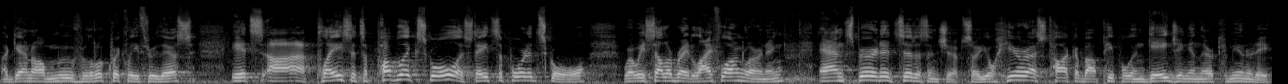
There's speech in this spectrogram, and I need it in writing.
Again, I'll move a little quickly through this. It's uh, a place. It's a public school, a state-supported school, where we celebrate lifelong learning and spirited citizenship. So you'll hear us talk about people engaging in their community.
